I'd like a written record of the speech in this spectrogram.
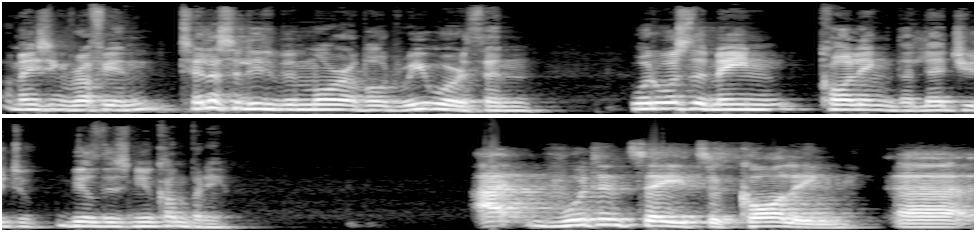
Amazing, Rafi. And tell us a little bit more about Reworth and what was the main calling that led you to build this new company? I wouldn't say it's a calling. Uh,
